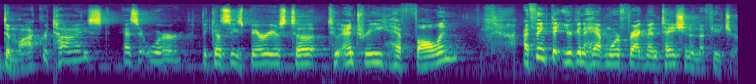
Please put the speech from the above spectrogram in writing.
democratized, as it were, because these barriers to, to entry have fallen, I think that you're going to have more fragmentation in the future.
